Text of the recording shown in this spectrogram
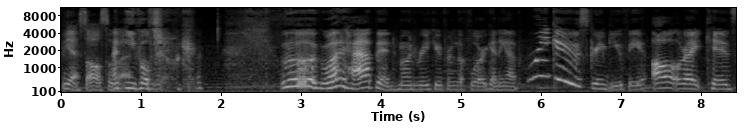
yes, also An that. evil joke. Look, what happened? moaned Riku from the floor, getting up. Riku! screamed Yuffie. All right, kids.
